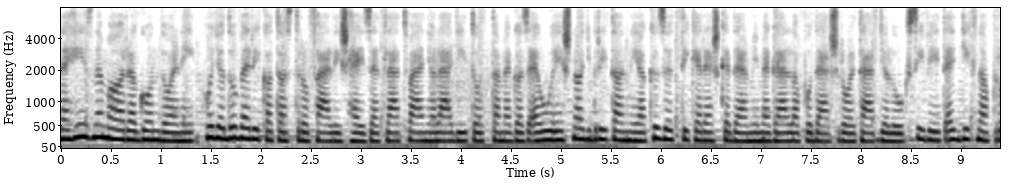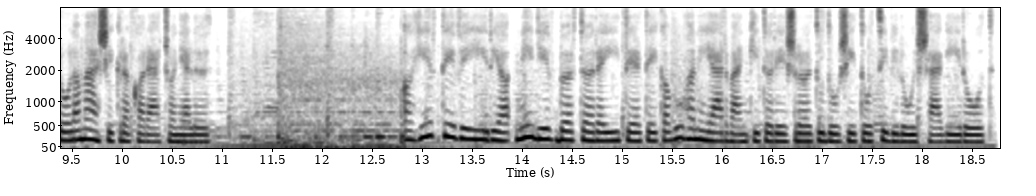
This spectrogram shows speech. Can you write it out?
Nehéz nem arra gondolni, hogy a Doveri katasztrofális helyzet látványa lágyította meg az EU és Nagy-Britannia közötti kereskedelmi megállapodásról tárgyalók szívét egyik napról a másikra karácsony előtt. A Hír TV írja, négy év börtönre ítélték a Wuhani járványkitörésről tudósító civil újságírót.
